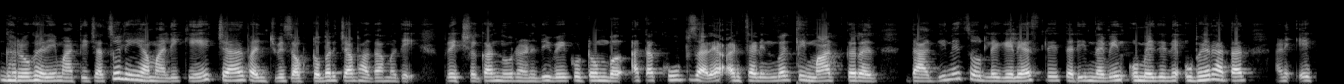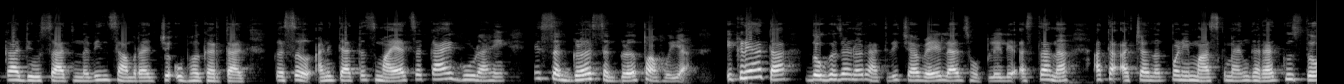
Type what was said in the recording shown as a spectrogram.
घरोघरी मातीच्या चुली या मालिकेच्या पंचवीस ऑक्टोबरच्या भागामध्ये. प्रेक्षकांनो रणदिवे कुटुंब आता खूप साऱ्या अडचणींवरती मात करत दागिने चोरले गेले असले तरी नवीन उमेदीने उभे राहतात आणि एका दिवसात नवीन साम्राज्य उभं करतात. कसं आणि त्यातच मायाचं काय गुण आहे हे सगळं सगळं पाहूया. इकडे आता दोघ जण रात्रीच्या वेळेला झोपलेले असताना आता अचानकपणे मास्क मॅन घरात घुसतो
